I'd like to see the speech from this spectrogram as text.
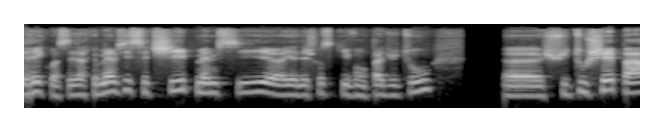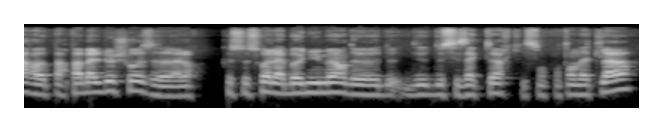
séries. Quoi. C'est-à-dire que même si c'est cheap, même si il y a des choses qui vont pas du tout, je suis touché par par pas mal de choses. Alors que ce soit la bonne humeur de, de, ces acteurs qui sont contents d'être là,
